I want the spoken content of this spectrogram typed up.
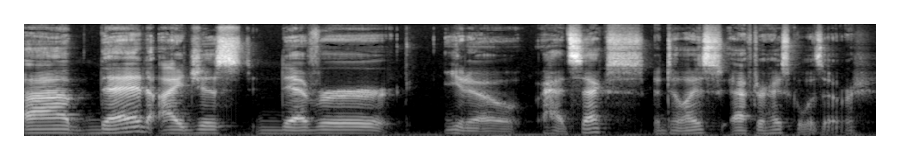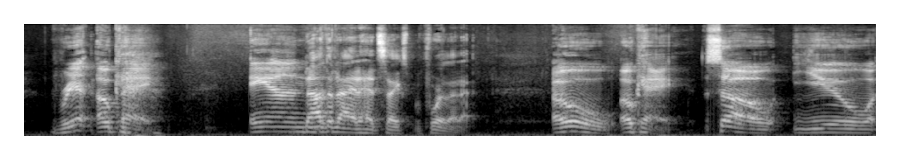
Um, then I just never, you know, had sex until high, after high school was over. Re- okay, And Not that I had had sex before that. Oh, okay. So you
